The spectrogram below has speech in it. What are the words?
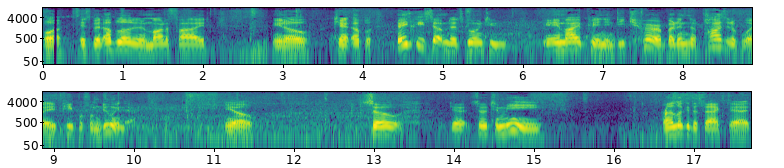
or it's been uploaded and modified, you know, can't upload. Basically, something that's going to in my opinion, deter, but in a positive way, people from doing that. You know, so so to me, I look at the fact that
